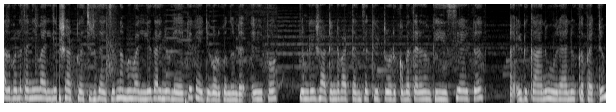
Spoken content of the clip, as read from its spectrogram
അതുപോലെ തന്നെ ഈ വലിയ ഷർട്ട് വെച്ചിട്ട് തയ്ച്ചത് നമ്മൾ വലിയ അതിന്റെ ഉള്ളിലേക്ക് കയറ്റി കൊടുക്കുന്നുണ്ട്. ഇപ്പോൾ നമ്മൾ ഈ ഷർട്ടിന്റെ ബട്ടൺസ് ഒക്കെ ഇട്ട് കൊടുക്കുമ്പോൾ തന്നെ നമുക്ക് ഈസി ആയിട്ട് എടുക്കാനും ഊരാനും ഒക്കെ പറ്റും.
